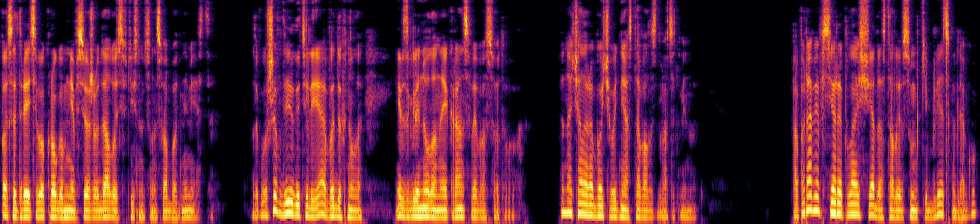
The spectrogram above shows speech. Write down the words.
После третьего круга мне все же удалось втиснуться на свободное место. Заглушив двигатель, я выдохнула и взглянула на экран своего сотового. До начала рабочего дня оставалось 20 минут. Поправив серый плащ, я достал из сумки блеск для губ.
